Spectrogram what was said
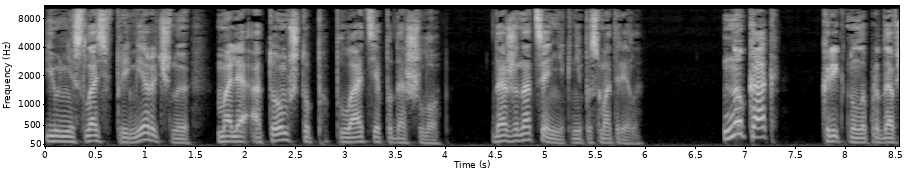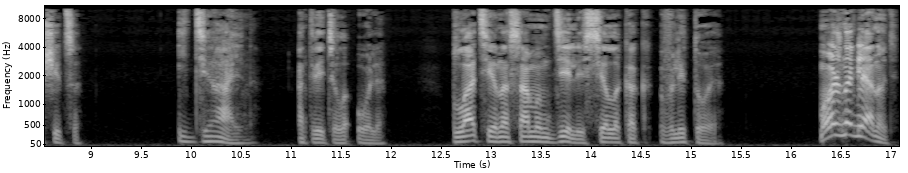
И унеслась в примерочную, моля о том, чтоб платье подошло. Даже на ценник не посмотрела. «Ну как?» — крикнула продавщица. «Идеально», — ответила Оля. Платье на самом деле село как влитое. «Можно глянуть?»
